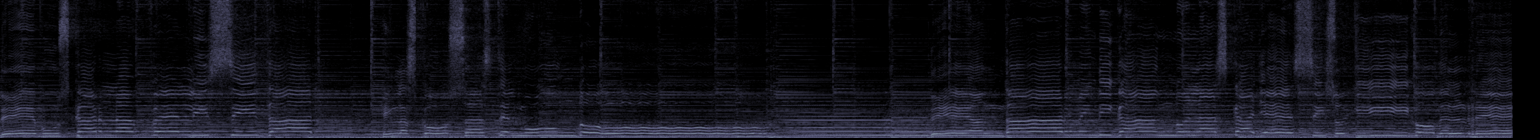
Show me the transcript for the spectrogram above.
de buscar la felicidad en las cosas del mundo, de andar mendigando en las calles y soy hijo del rey.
